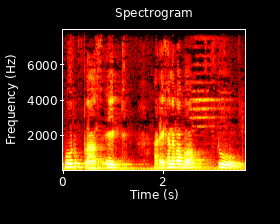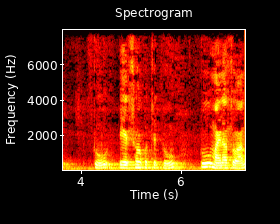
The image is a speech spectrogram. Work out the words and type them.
four plus eight আর এখানে পাবো টু টু এর সহগ হচ্ছে two two minus one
